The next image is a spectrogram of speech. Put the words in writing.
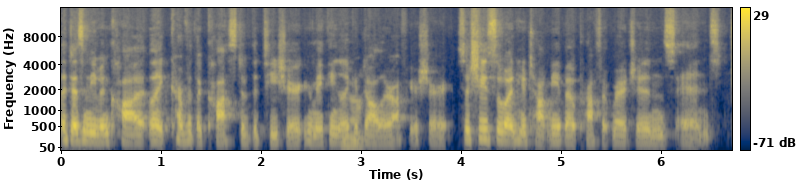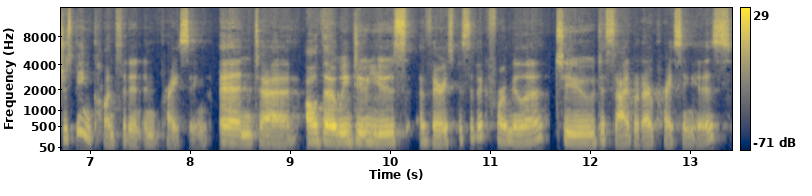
That doesn't even co- like cover the cost of the t shirt. You're making like a dollar off your shirt. So she's the one who taught me about profit margins and just being confident in pricing. And and uh, although we do use a very specific formula to decide what our pricing is,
